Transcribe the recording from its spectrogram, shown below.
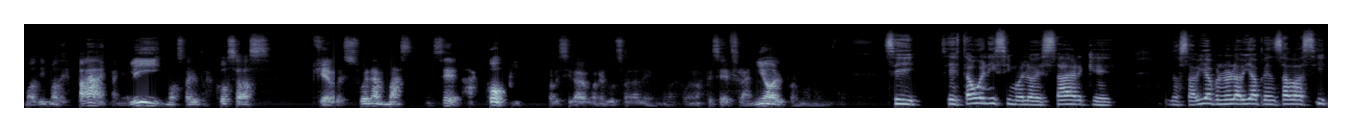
modismos de spa, españolismos, hay otras cosas que resuenan más, no sé, a copy, por decir algo con el uso de la lengua, como una especie de frañol por momento. Sí, sí, está buenísimo lo de SAR, que lo sabía, pero no lo había pensado así.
